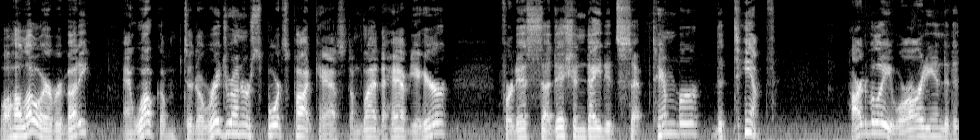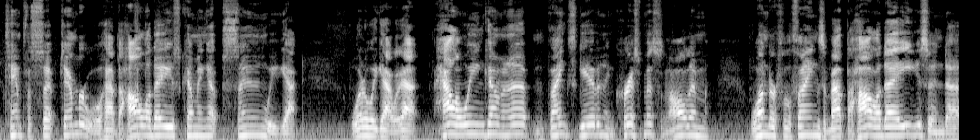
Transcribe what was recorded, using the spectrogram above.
Well, hello, everybody, and welcome to the Ridge Runner Sports Podcast. I'm glad to have you here for this edition dated September the 10th. Hard to believe we're already into the 10th of September. We'll have the holidays coming up soon. We got, what do we got? We got Halloween coming up, and Thanksgiving, and Christmas, and all them wonderful things about the holidays. And, uh,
